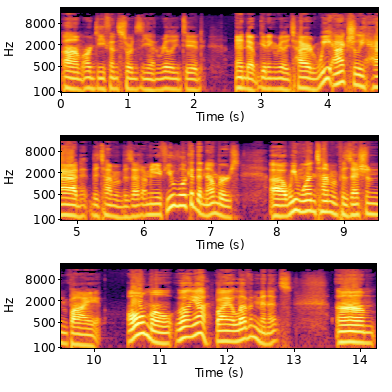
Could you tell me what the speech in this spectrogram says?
um, our defense towards the end really did end up getting really tired. We actually had the time of possession. I mean, if you look at the numbers, uh, we won time of possession by almost well, yeah, by 11 minutes. Um,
